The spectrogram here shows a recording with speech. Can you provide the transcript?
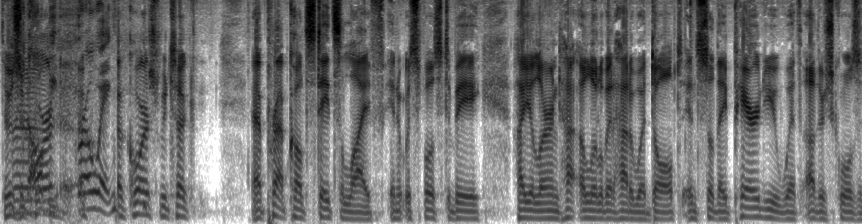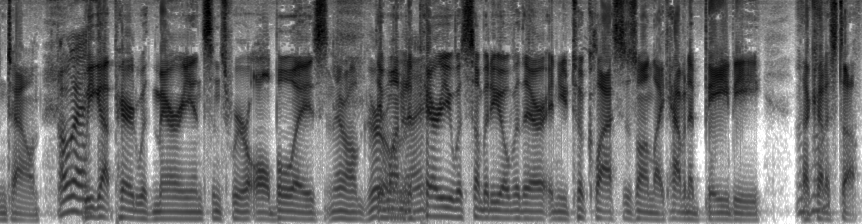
There's a course, be growing. a, a course we took at prep called States of Life, and it was supposed to be how you learned how, a little bit how to adult. And so they paired you with other schools in town. Okay. We got paired with Marian since we were all boys. And they're all girls. They wanted right? to pair you with somebody over there, and you took classes on like having a baby, that kind of mm-hmm. stuff.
